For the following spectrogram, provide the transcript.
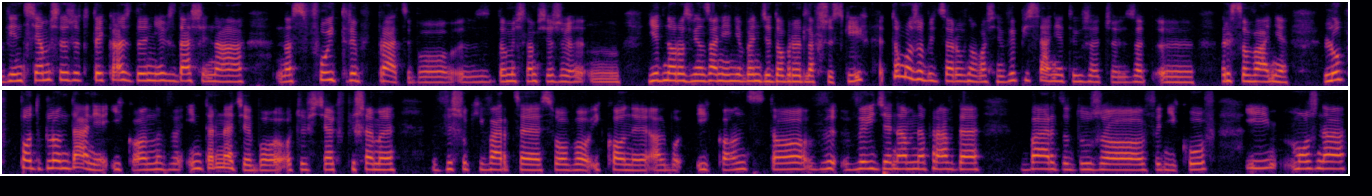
Więc ja myślę, że tutaj każdy niech zda się na, na swój tryb pracy, bo y, domyślam się, że mm, jedno rozwiązanie nie będzie dobre dla wszystkich. To może być zarówno właśnie wypisanie tych rzeczy, y, rysowanie lub podglądanie ikon w internecie, bo oczywiście jak wpiszemy w wyszukiwarce słowo ikony albo icons, to wyjdzie nam naprawdę bardzo dużo wyników i można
